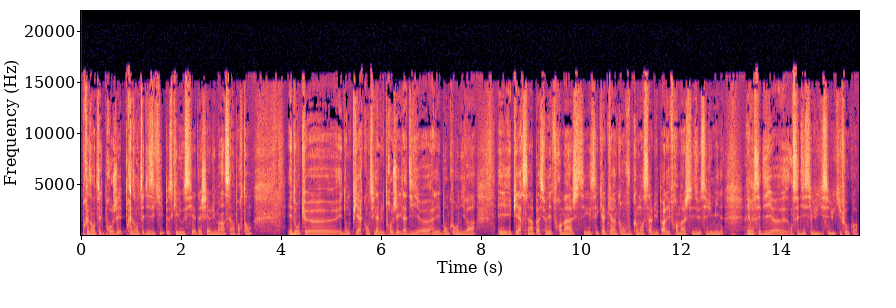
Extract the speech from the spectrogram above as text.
présenté le projet, présenté les équipes, parce qu'il est aussi attaché à l'humain, c'est important. Et donc, euh, et donc Pierre, quand il a vu le projet, il a dit euh, allez Banco, on y va. Et, Pierre, c'est un passionné de fromage. C'est quelqu'un quand vous commencez à lui parler fromage, ses yeux s'illuminent. Et on s'est dit, euh, on s'est dit c'est lui, c'est lui qu'il faut quoi.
